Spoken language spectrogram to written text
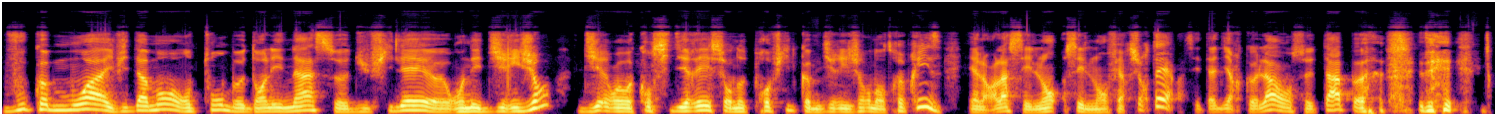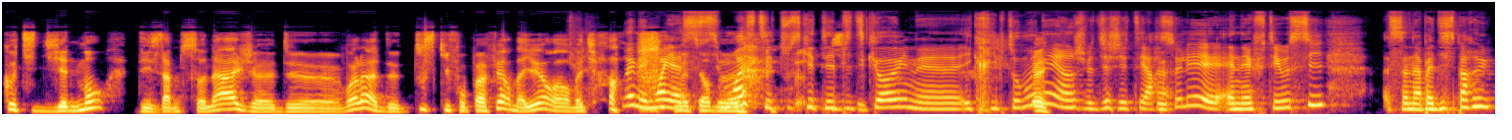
Vous, comme moi, évidemment, on tombe dans les nasses du filet. On est dirigeant, considéré sur notre profil comme dirigeant d'entreprise. Et alors là, c'est l'enfer sur terre. C'est-à-dire que là, on se tape quotidiennement des hameçonnages, de voilà, de tout ce qu'il faut pas faire d'ailleurs en matière. Oui, mais moi, il y a six mois, c'était tout ce qui était Bitcoin euh, et crypto-monnaie. Hein. Je veux dire, j'étais harcelée, NFT aussi. Ça n'a pas disparu.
